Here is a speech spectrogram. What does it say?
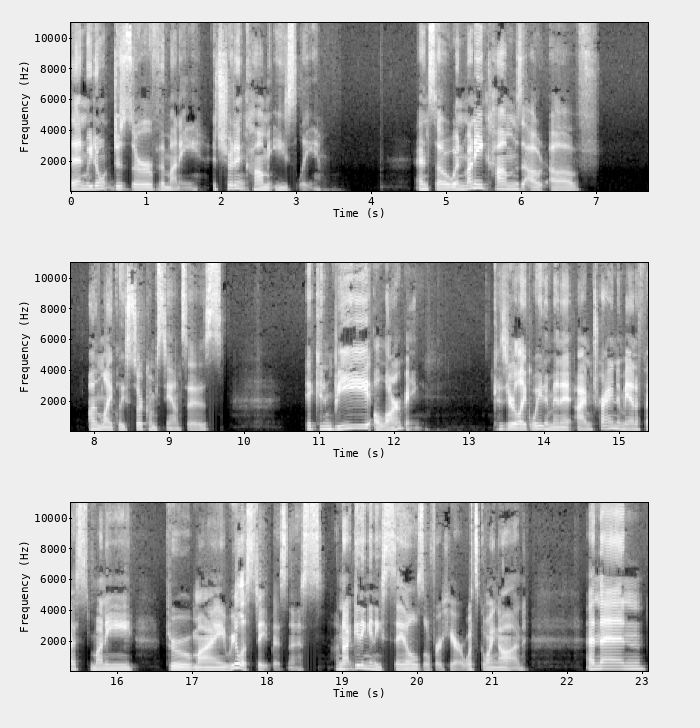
then we don't deserve the money. It shouldn't come easily. And so when money comes out of unlikely circumstances, it can be alarming because you're like, wait a minute, I'm trying to manifest money through my real estate business. I'm not getting any sales over here. What's going on? And then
